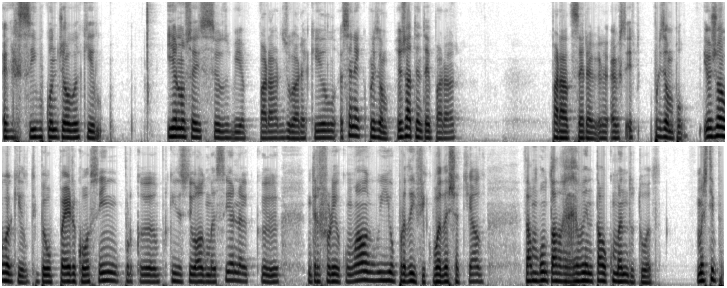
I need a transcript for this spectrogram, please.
agressivo quando jogo aquilo. E eu não sei se eu devia parar de jogar aquilo. A cena é que, por exemplo, eu já tentei parar. Parar de ser agressivo. Por exemplo, eu jogo aquilo, tipo, eu perco assim porque, porque existiu alguma cena que interferiu com algo e eu perdi, fico bada chateado. Dá-me vontade de arrebentar o comando todo. Mas tipo,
